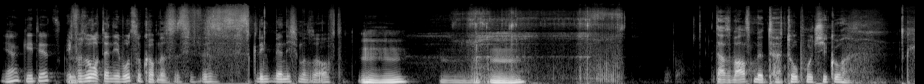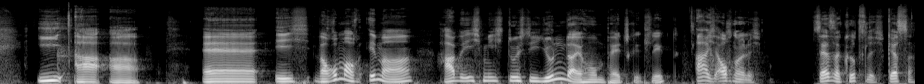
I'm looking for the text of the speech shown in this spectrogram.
Ja, geht jetzt? Ich versuche auf dein Niveau zu kommen. Das, ist, das, das klingt mir nicht mehr so oft. Mhm. Das war's mit Topo Chico. IAA. Äh, ich, warum auch immer, habe ich mich durch die Hyundai Homepage geklickt. Ah, ich auch neulich. Sehr, sehr kürzlich, gestern.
